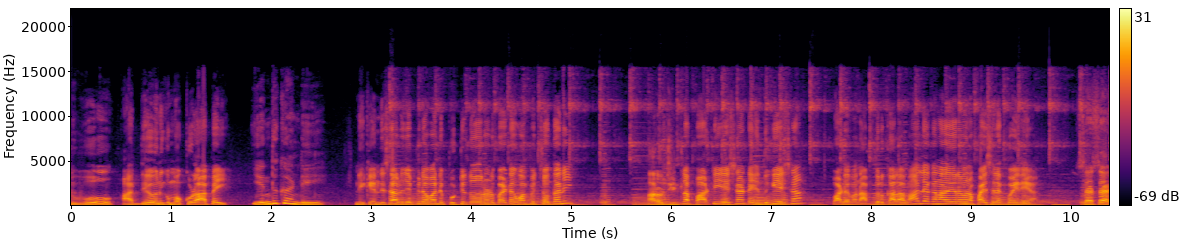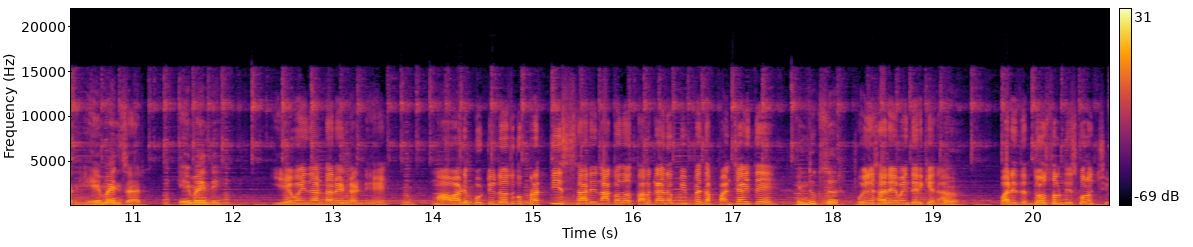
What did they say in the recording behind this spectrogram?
నువ్వు ఆ దేవునికి మొక్కుడు ఆపేయి. ఎందుకండి? నీకు ఎన్నిసార్లు చెప్పినా వాడిని పుట్టినరోజు బయటకు పంపించొద్దని? ఆ రోజు ఇంట్లో పార్టీ చేసినట్టు ఎందుకు చేసినా? వాడు ఏమైనా అబ్దుల్ కలామా లేక నా దగ్గర ఏమైనా పైసలు ఎక్కువైనాయా? సార్ సార్ ఏమైంది సార్? ఏమైంది? ఏమైందంటారేంటండి? మా వాడి పుట్టినరోజుకు ప్రతిసారి నాకు అదో తలకాయ నొప్పి పెద్ద పంచాయితే. ఎందుకు సార్? పోయినసారి ఏమైంది దొరికేనా? వారి ఇద్దరు దోస్తులు తీసుకొని వచ్చి?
